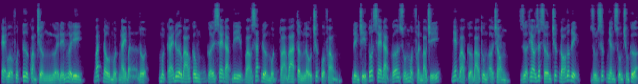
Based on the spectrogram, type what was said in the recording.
kẻ vừa phút tư quảng trường người đến người đi bắt đầu một ngày bận rộn một cái đưa báo công cưới xe đạp đi vào sát đường một tòa ba tầng lầu trước của phòng, đình chỉ tốt xe đạp gỡ xuống một phần báo chí, nhét vào cửa báo thùng ở trong, dựa theo rất sớm trước đó ước định, dùng sức nhấn xuống trúng cửa.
